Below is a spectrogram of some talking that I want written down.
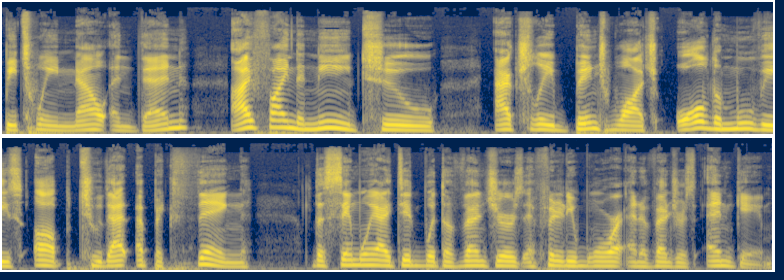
between now and then, I find the need to actually binge watch all the movies up to that epic thing the same way I did with Avengers Infinity War and Avengers Endgame.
